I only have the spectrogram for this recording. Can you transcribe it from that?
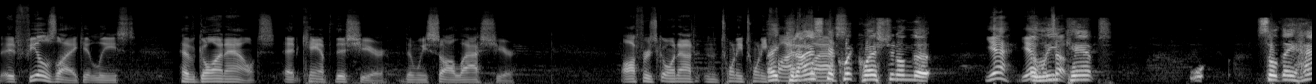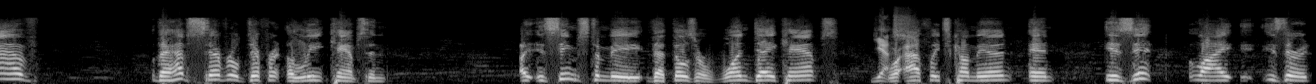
it feels like at least, have gone out at camp this year than we saw last year. Offers going out in the 2025 Hey, can I class. ask a quick question on the yeah, yeah. elite camps. So they have they have several different elite camps, and uh, it seems to me that those are one day camps. Yes. where athletes come in, and is it like is there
